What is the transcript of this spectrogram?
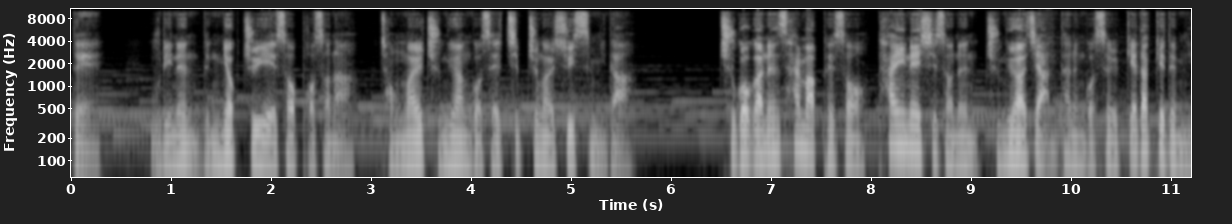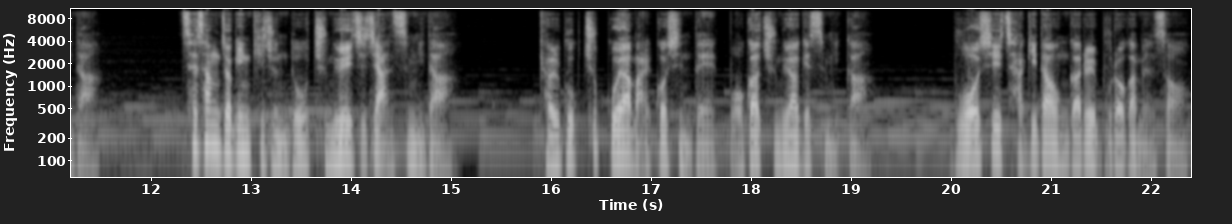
때 우리는 능력주의에서 벗어나 정말 중요한 것에 집중할 수 있습니다. 죽어가는 삶 앞에서 타인의 시선은 중요하지 않다는 것을 깨닫게 됩니다. 세상적인 기준도 중요해지지 않습니다. 결국 죽고야 말 것인데 뭐가 중요하겠습니까? 무엇이 자기다운가를 물어가면서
